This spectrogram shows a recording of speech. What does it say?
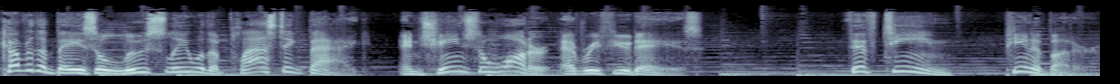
Cover the basil loosely with a plastic bag and change the water every few days. 15. Peanut butter.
